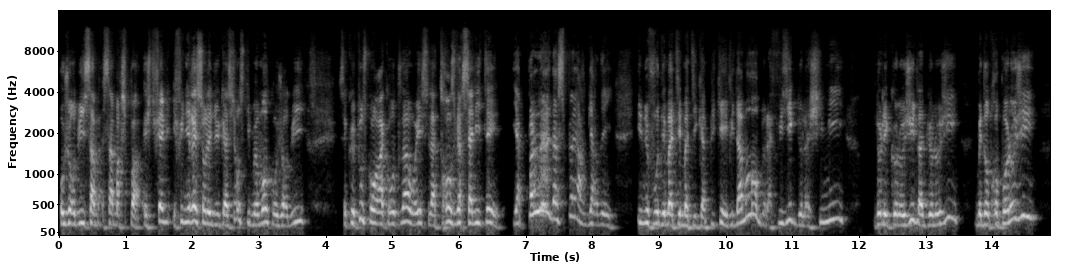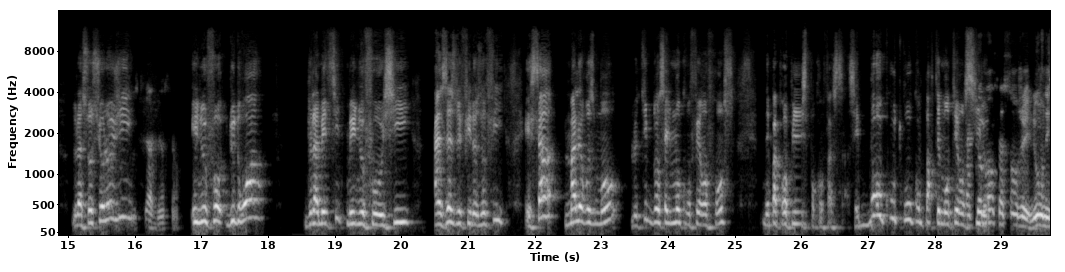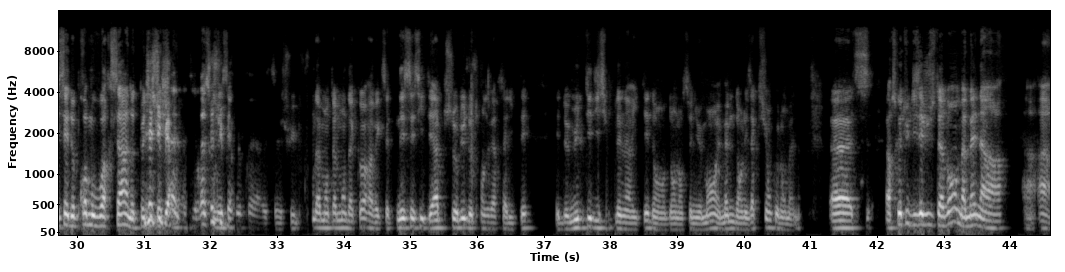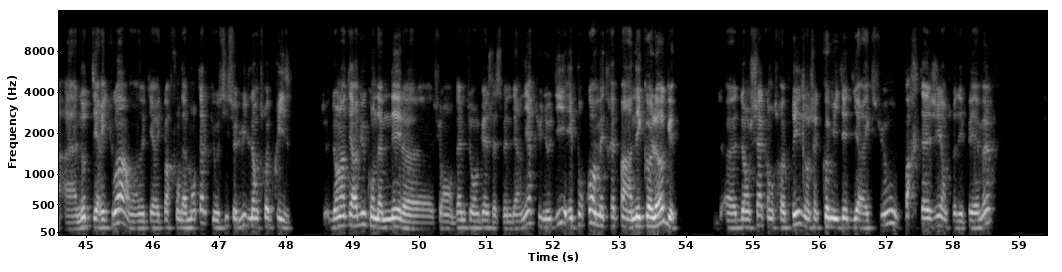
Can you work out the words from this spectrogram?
aujourd'hui, ça ne marche pas. Et je finirai sur l'éducation. Ce qui me manque aujourd'hui, c'est que tout ce qu'on raconte là, vous voyez, c'est la transversalité. Il y a plein d'aspects à regarder. Il nous faut des mathématiques appliquées, évidemment, de la physique, de la chimie, de l'écologie, de la biologie, mais d'anthropologie, de la sociologie. Bien sûr, bien sûr. Il nous faut du droit, de la médecine, mais il nous faut aussi un zeste de philosophie. Et ça, malheureusement, le type d'enseignement qu'on fait en France n'est pas propice pour qu'on fasse ça. C'est beaucoup trop compartimenté en Ça silo. commence à changer. Nous, on essaie de promouvoir ça à notre petite C'est super. C'est vrai ce qu'on essaie de faire. Je suis fondamentalement d'accord avec cette nécessité absolue de transversalité et de multidisciplinarité dans, dans l'enseignement et même dans les actions que l'on mène. Euh, alors, ce que tu disais juste avant m'amène à, à- à un autre territoire, un autre territoire fondamental qui est aussi celui de l'entreprise. Dans l'interview qu'on a menée le- sur Time to Engage la semaine dernière, tu nous dis et pourquoi on ne mettrait pas un écologue dans chaque entreprise, dans chaque comité de direction, partagé entre des PME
